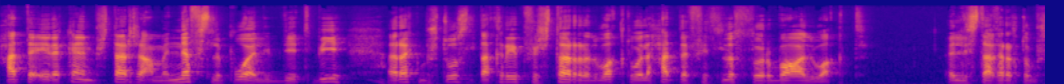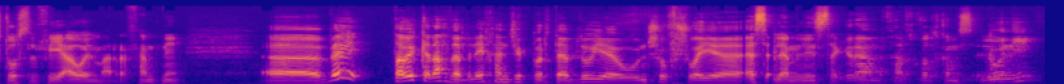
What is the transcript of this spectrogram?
حتى إذا كان باش ترجع من نفس البوا اللي بديت بيه راك باش توصل تقريبا في شطر الوقت ولا حتى في ثلث وربع الوقت اللي استغرقته باش توصل فيه أول مرة فهمتني؟ آه باهي. طويك لحظة بلي خلينا نجيب portable ويا ونشوف شوية أسئلة من الإنستغرام. خلينا قلت لكم اسألوني.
